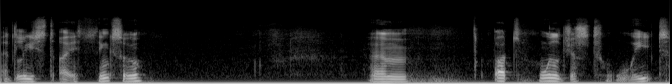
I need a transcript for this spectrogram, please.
At least I think so. Um, but we'll just wait.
